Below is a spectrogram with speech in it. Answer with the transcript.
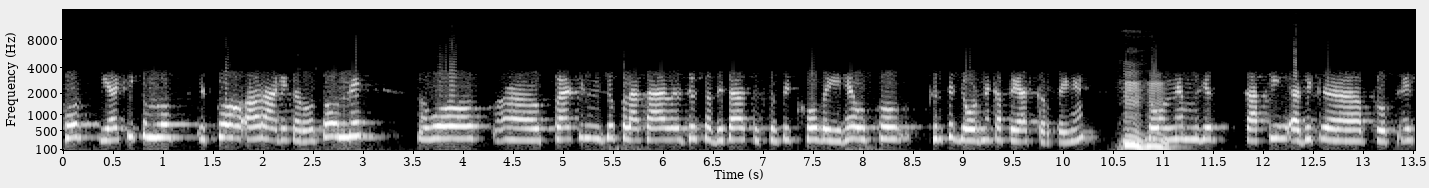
फोर्स किया कि तुम लोग इसको और आगे करो। तो उन्होंने वो प्राचीन जो कलाकार जो सभ्यता संस्कृति खो गई है उसको फिर से जोड़ने का प्रयास करते हैं। हम्म, तो हम्म। उन्होंने मुझे काफ़ी अधिक प्रोत्साहित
